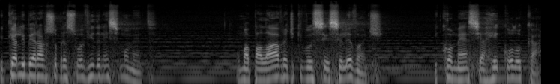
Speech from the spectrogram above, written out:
Eu quero liberar sobre a sua vida nesse momento uma palavra de que você se levante e comece a recolocar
